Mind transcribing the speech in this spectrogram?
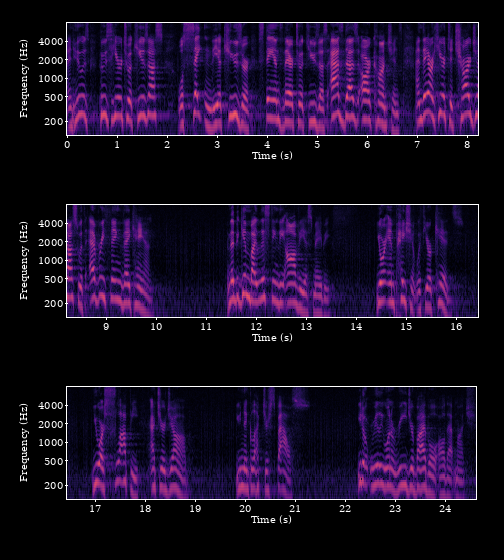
And who is, who's here to accuse us? Well, Satan, the accuser, stands there to accuse us, as does our conscience. And they are here to charge us with everything they can. And they begin by listing the obvious, maybe. You're impatient with your kids. You are sloppy at your job. You neglect your spouse. You don't really want to read your Bible all that much.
